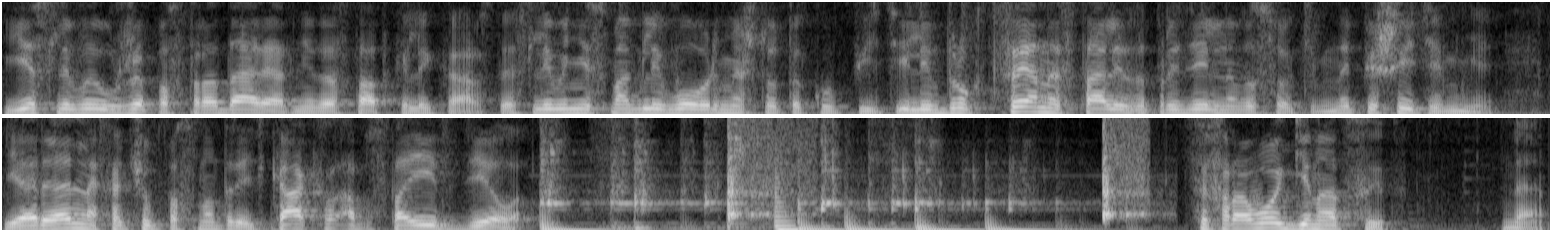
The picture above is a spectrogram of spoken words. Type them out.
Если вы уже пострадали от недостатка лекарств, если вы не смогли вовремя что-то купить, или вдруг цены стали запредельно высокими, напишите мне. Я реально хочу посмотреть, как обстоит дело. Цифровой геноцид. Да.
